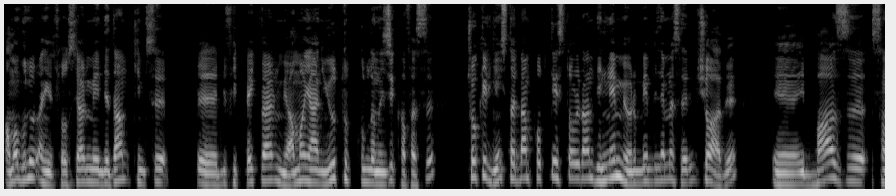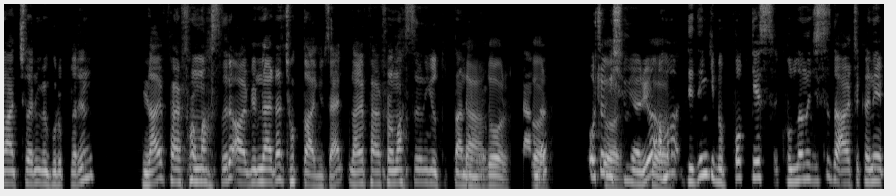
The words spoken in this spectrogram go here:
Ama bunu hani sosyal medyadan kimse e, bir feedback vermiyor. Ama yani YouTube kullanıcı kafası çok ilginç. Tabii ben podcast oradan dinlemiyorum. Benim dinleme sebebim şu abi. E, bazı sanatçıların ve grupların live performansları albümlerden çok daha güzel. Live performanslarını YouTube'dan dinliyorum. Doğru. Doğru. O çok doğru, işime yarıyor doğru. ama dediğin gibi podcast kullanıcısı da artık hani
